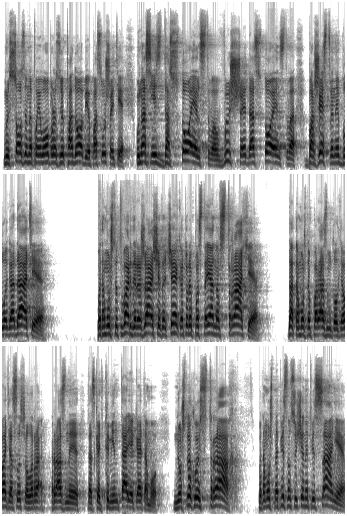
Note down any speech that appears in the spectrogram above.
мы созданы по Его образу и подобию. Послушайте, у нас есть достоинство, высшее достоинство божественной благодати. Потому что тварь дорожащая – это человек, который постоянно в страхе. Да, там можно по-разному толковать, я слышал разные, так сказать, комментарии к этому. Но что такое страх? Потому что написано в Священном Писании,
